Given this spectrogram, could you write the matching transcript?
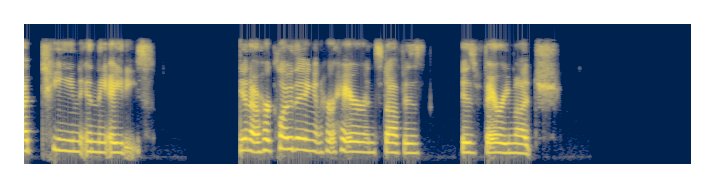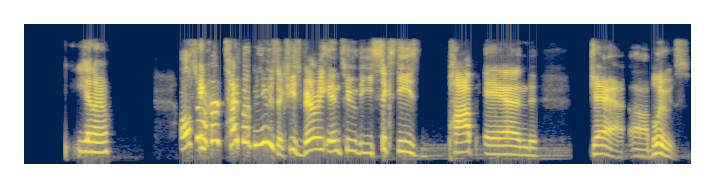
a teen in the 80s you know her clothing and her hair and stuff is is very much you know Also, Ex- her type of music. She's very into the 60s pop and jazz, uh, blues.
